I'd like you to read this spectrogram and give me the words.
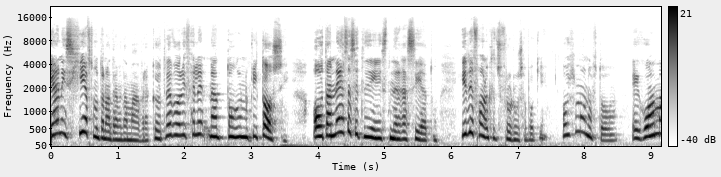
και αν ισχύει αυτό με τον άντρα με τα μαύρα, και ο Τρέβορ ήθελε να τον γλιτώσει, όταν έφτασε τη- στην εργασία του, γιατί δεν φώναξε τους φρουρούς από εκεί; Όχι μόνο αυτό. Εγώ, άμα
